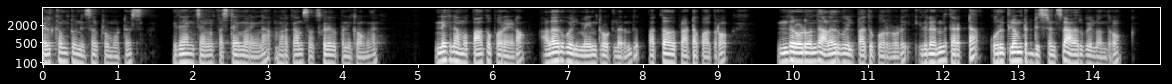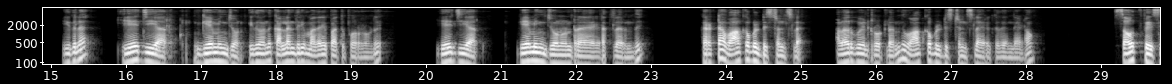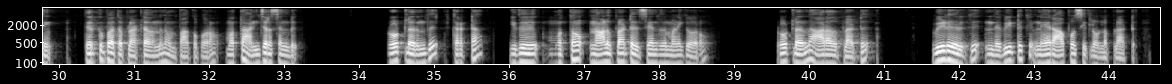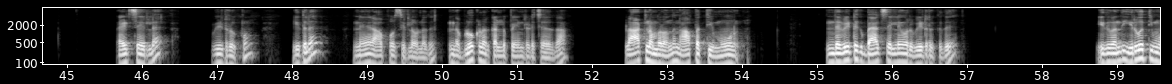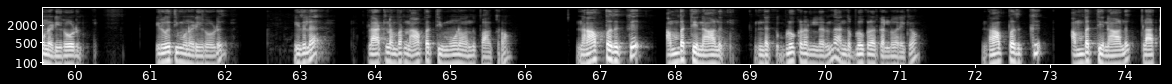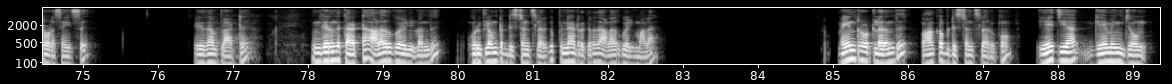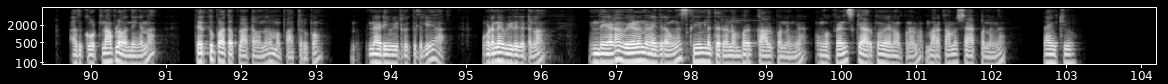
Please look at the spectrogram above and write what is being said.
Welcome to நிசல் promoters இதே எங்கள் channel first time வரீங்கன்னா மறக்காமல் சப்ஸ்கிரைப் பண்ணிக்கோங்க. இன்றைக்கி நம்ம பார்க்க போகிற இடம் அழகர் கோயில் மெயின் ரோட்லேருந்து பத்தாவது பிளாட்டாக பார்க்குறோம். இந்த ரோடு வந்து அழகர் கோயில் பார்த்து போகிற ரோடு இதிலேருந்து கரெக்டாக ஒரு கிலோமீட்டர் டிஸ்டன்ஸில் அழகர் கோயில் வந்துடும் இதில் ஏஜிஆர் கேமிங் ஜோன் இது வந்து கல்லந்திரி மதுரை பார்த்து போகிற ரோடு ஏஜிஆர் கேமிங் ஜோனுன்ற இடத்துலேருந்து கரெக்டாக வாக்கபிள் டிஸ்டன்ஸில் அழகர் கோயில் ரோட்லேருந்து வாக்கபிள் டிஸ்டன்ஸில் இருக்குது இந்த இடம். சவுத் ஃபேஸிங் தெற்கு பார்த்த பிளாட்டில் வந்து நம்ம பார்க்க போகிறோம் மொத்தம் அஞ்சரை செண்டு. ரோட்டில் இருந்து கரெக்டாக இது மொத்தம் நாலு பிளாட்டு சேர்ந்தது மணிக்கு வரும். ரோட்டில் இருந்து ஆறாவது பிளாட்டு வீடு இருக்குது இந்த வீட்டுக்கு நேர் ஆப்போசிட்டில் உள்ள பிளாட்டு ரைட் சைடில் வீடு இருக்கும். இதில் நேர் ஆப்போசிட்டில் உள்ளது. இந்த ப்ளூ கலர் கல் பெயிண்ட் அடித்தது தான். பிளாட் நம்பர் வந்து நாற்பத்தி மூணு. இந்த வீட்டுக்கு பேக் சைட்லேயும் ஒரு வீடு இருக்குது. இது வந்து இருபத்தி மூணு அடி ரோடு. இருபத்தி மூணு அடி ரோடு. இதில் பிளாட் நம்பர் நாற்பத்தி மூணை வந்து பார்க்குறோம் நாற்பதுக்கு ஐம்பத்தி நாலு இந்த ப்ளூ கலர்லேருந்து அந்த ப்ளூ கலர் கல் வரைக்கும். நாற்பதுக்கு ஐம்பத்தி நாலு பிளாட்டோட சைஸு இதுதான் பிளாட்டு இங்கேருந்து கரெக்டாக அழகர் கோயில் வந்து ஒரு கிலோமீட்டர் டிஸ்டன்ஸில் இருக்குது பின்னாடி இருக்கிறது அழகர் கோயில் மலை. மெயின் ரோட்லேருந்து வாக்கப் டிஸ்டன்ஸில் இருக்கும். ஏஜிஆர் கேமிங் ஜோன் அதுக்கு ஒட்டினாப்பில் வந்தீங்கன்னா தெற்கு பார்த்த பிளாட்டை வந்து நம்ம பார்த்துருக்கோம் பின்னாடி வீடு இருக்குது இல்லையா? உடனே வீடு கட்டலாம். இந்த இடம் வேணும்னு நினைக்கிறவங்க ஸ்க்ரீனில் தெரிகிற நம்பருக்கு கால் பண்ணுங்கள் உங்கள் ஃப்ரெண்ட்ஸ்க்கு யாருக்கும் வேணும் அப்படின்னா மறக்காமல் ஷேர் பண்ணுங்கள் தேங்க்யூ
